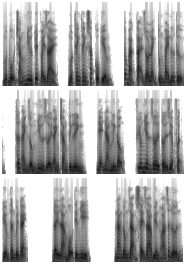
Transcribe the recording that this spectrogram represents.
Một bộ trắng như tuyết váy dài, một thanh thanh sắc cổ kiếm, tóc bạc tại gió lạnh tung bay nữ tử, thân ảnh giống như dưới ánh trăng tinh linh, nhẹ nhàng linh động phiêu nhiên rơi tới diệp phật kiếm thân bên cạnh đây là mộ tiên nhi nàng đồng dạng xảy ra biến hóa rất lớn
